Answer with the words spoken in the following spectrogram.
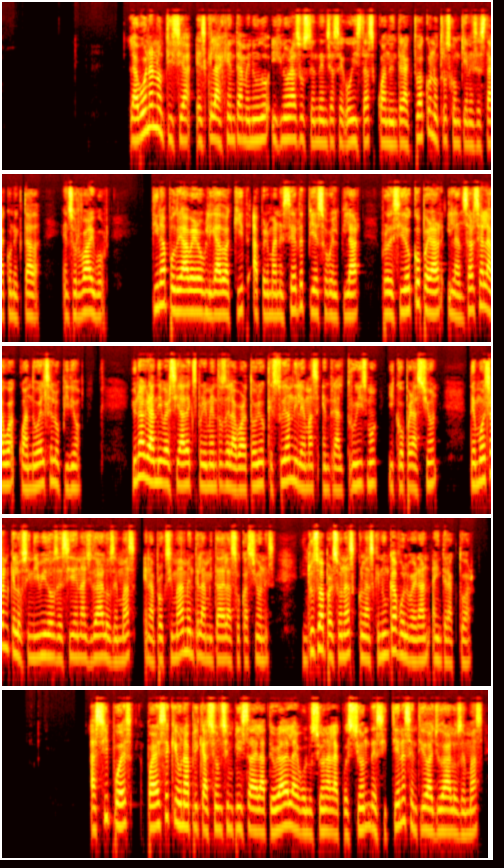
La buena noticia es que la gente a menudo ignora sus tendencias egoístas cuando interactúa con otros con quienes está conectada. En Survivor, Tina podría haber obligado a Kit a permanecer de pie sobre el pilar, pero decidió cooperar y lanzarse al agua cuando él se lo pidió. Y una gran diversidad de experimentos de laboratorio que estudian dilemas entre altruismo y cooperación demuestran que los individuos deciden ayudar a los demás en aproximadamente la mitad de las ocasiones, incluso a personas con las que nunca volverán a interactuar. Así pues, parece que una aplicación simplista de la teoría de la evolución a la cuestión de si tiene sentido ayudar a los demás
